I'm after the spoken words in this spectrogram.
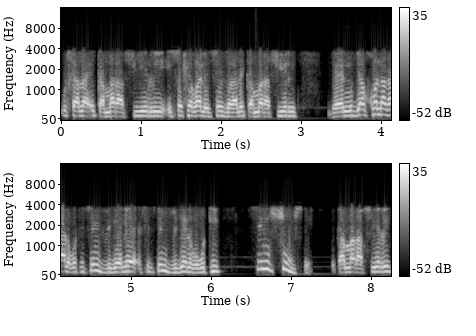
uhlala egamarafiri isehlakalo senzakala egamarafiri then kuyakhonakala ukuthi simvikele simvikele ngokuthi simsuse egamarafiri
